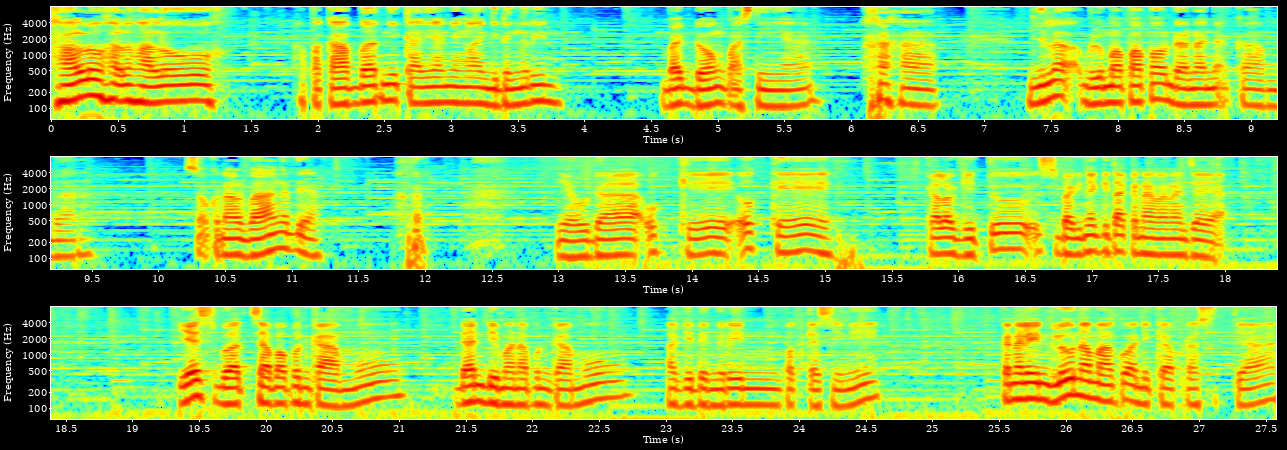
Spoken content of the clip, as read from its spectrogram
Halo, halo, halo. Apa kabar nih kalian yang lagi dengerin? Baik dong pastinya. Haha. Gila, belum apa-apa udah nanya kabar. Sok kenal banget ya. ya udah, oke, okay, oke. Okay. Kalau gitu sebaiknya kita kenalan aja ya. Yes, buat siapa pun kamu dan di mana pun kamu lagi dengerin podcast ini, kenalin dulu nama aku Andika Prasetya,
